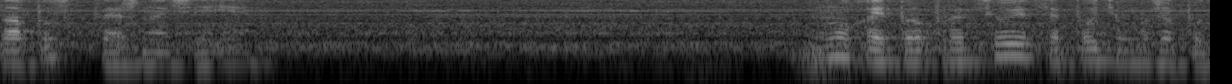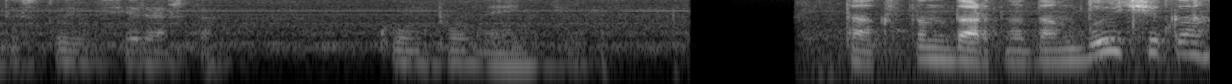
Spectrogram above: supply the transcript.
Запуск теж наче є. Ну, хай пропрацюється, потім вже потестую всі решта компонентів. Так, стандартно дам дуйчика.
